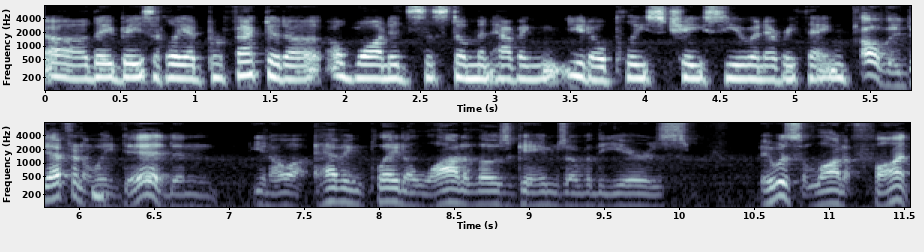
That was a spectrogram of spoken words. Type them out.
Uh, they basically had perfected a, a wanted system and having you know police chase you and everything. Oh, they definitely did, and you know, having played a lot of those games over the years, it was a lot of fun.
